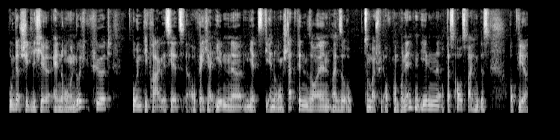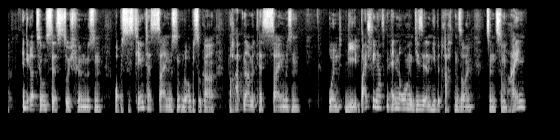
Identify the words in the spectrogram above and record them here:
unterschiedliche Änderungen durchgeführt. Und die Frage ist jetzt, auf welcher Ebene jetzt die Änderungen stattfinden sollen, also ob zum Beispiel auf Komponentenebene, ob das ausreichend ist, ob wir Integrationstests durchführen müssen, ob es Systemtests sein müssen oder ob es sogar noch Abnahmetests sein müssen. Und die beispielhaften Änderungen, die Sie dann hier betrachten sollen, sind zum einen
